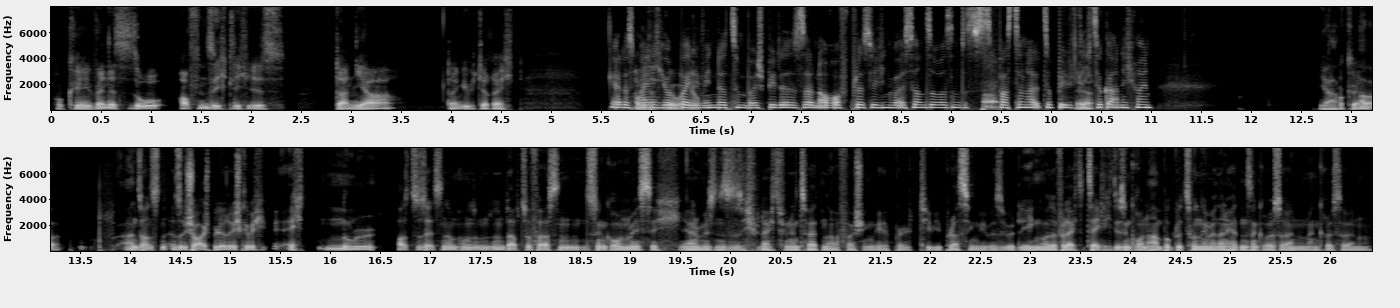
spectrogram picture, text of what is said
okay. Wenn es so offensichtlich ist, dann ja, dann gebe ich dir recht. ja, das Aber meine das ich auch bei dem Inder zum Beispiel. Da ist dann auch oft plötzlich ein Weißer und sowas und das passt dann halt so bildlich Ja. so gar nicht rein. Ja, Okay. aber ansonsten, also schauspielerisch, glaube ich, echt null auszusetzen und um, um, um abzufassen, synchronmäßig, ja, dann müssen sie sich vielleicht für den zweiten Aufwasch irgendwie Apple TV Plus irgendwie was überlegen oder vielleicht tatsächlich die Synchron Hamburg dazu nehmen, dann hätten sie einen größeren, einen größeren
